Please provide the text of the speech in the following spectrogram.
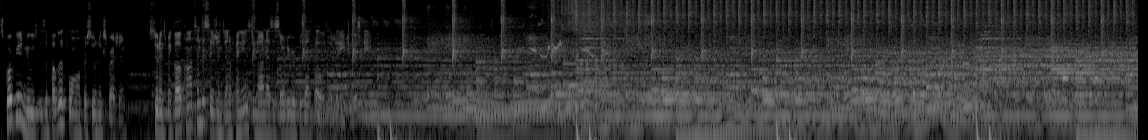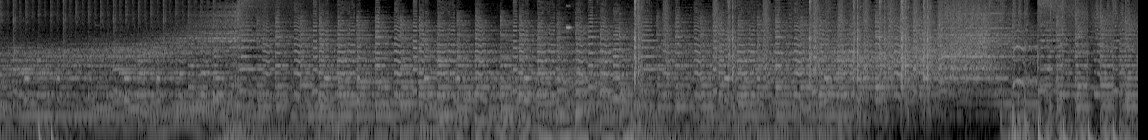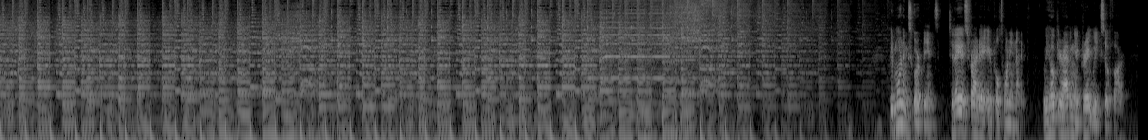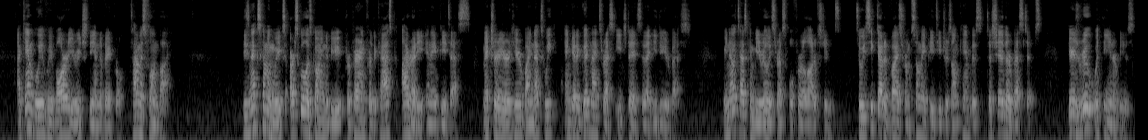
Scorpion News is a public forum for student expression. Students make all content decisions and opinions do not necessarily represent those of the HUSD. Good morning, Scorpions. Today is Friday, April 29th. We hope you're having a great week so far. I can't believe we've already reached the end of April. Time has flown by. These next coming weeks, our school is going to be preparing for the CAASPP, iReady, and AP tests. Make sure you're here by next week and get a good night's rest each day so that you do your best. We know tests can be really stressful for a lot of students, so we seeked out advice from some AP teachers on campus to share their best tips. Here's Root with the interviews.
